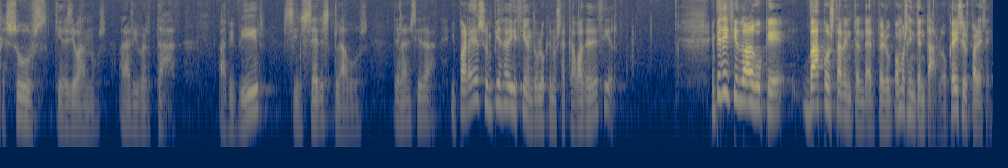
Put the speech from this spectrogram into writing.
Jesús quiere llevarnos a la libertad, a vivir sin ser esclavos de la ansiedad. Y para eso empieza diciendo lo que nos acaba de decir. Empieza diciendo algo que va a costar entender, pero vamos a intentarlo, ¿ok? Si os parece.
